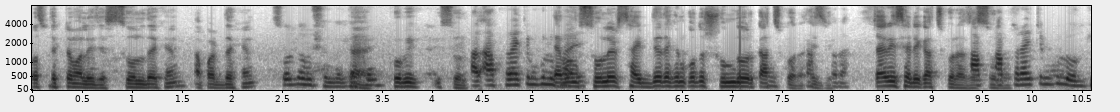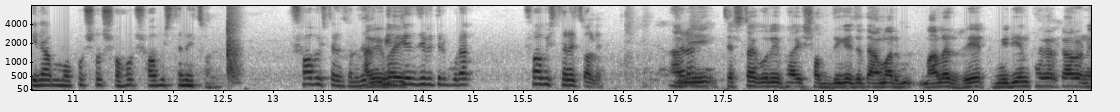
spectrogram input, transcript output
প্রত্যেকটা মাল এই যে সোল দেখেন আপার দেখেন। সোলটা খুব সুন্দর হ্যাঁ দেখেন। খুবই সোল। আর আপনার আইটেমগুলো এবং সোলের সাইড দিয়ে দেখেন কত সুন্দর কাজ করা এই যে। চারি সাইডে কাজ করা আছে সোলের। আপনার আইটেমগুলো গ্রাম মফস্বল শহর সব স্থানে চলে। সব স্থানে চলে। ভিতরে পুরা সব স্থানে চলে। আমি চেষ্টা করি ভাই সব দিকে যাতে আমার মালের রেট মিডিয়াম থাকার কারণে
